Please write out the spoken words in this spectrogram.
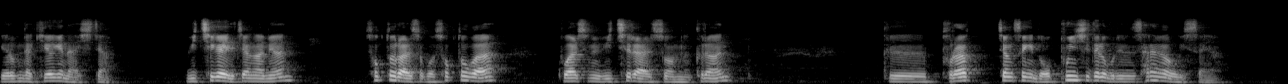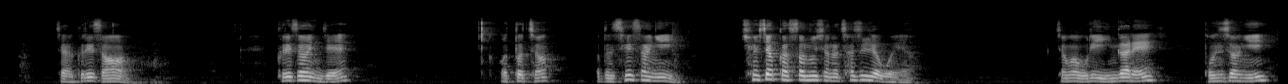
여러분 다 기억이 나시죠? 위치가 일정하면 속도를 알 수 없고 속도가 구할 수 있는 위치를 알 수 없는 그런 그 불확정성이 높은 시대를 우리는 살아가고 있어요. 자, 그래서 그래서 이제 어떻죠? 어떤 세상이 최적화 solution을 찾으려고 해요. 정말 우리 인간의 본성이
